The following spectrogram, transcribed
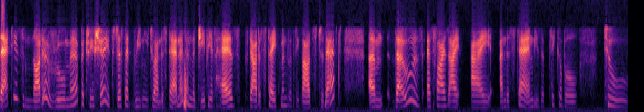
That is not a rumor, Patricia. It's just that we need to understand it, and the GPF has put out a statement with regards to that. Um, those, as far as I, I understand, is applicable to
